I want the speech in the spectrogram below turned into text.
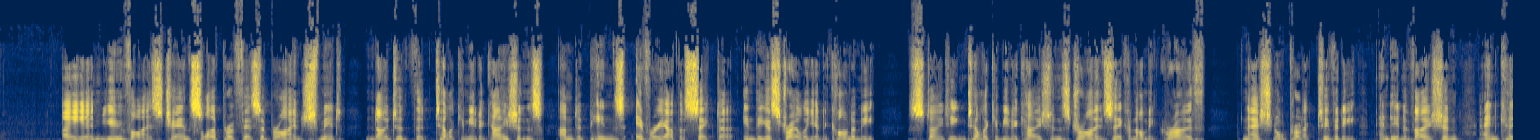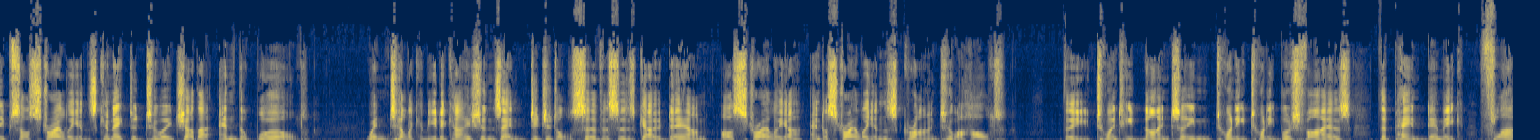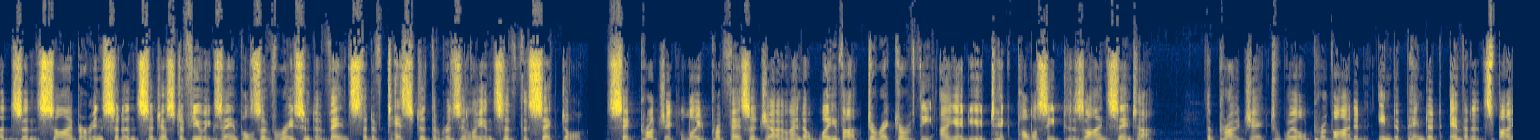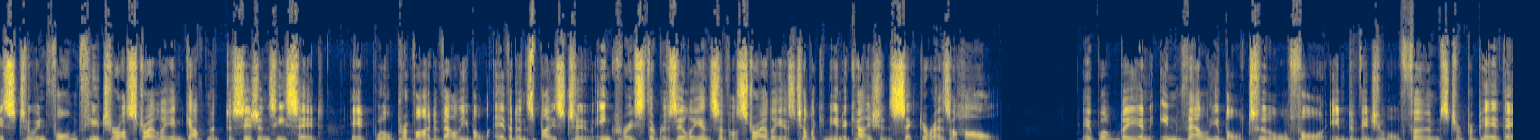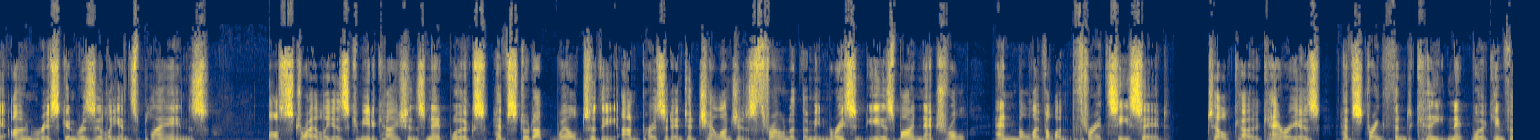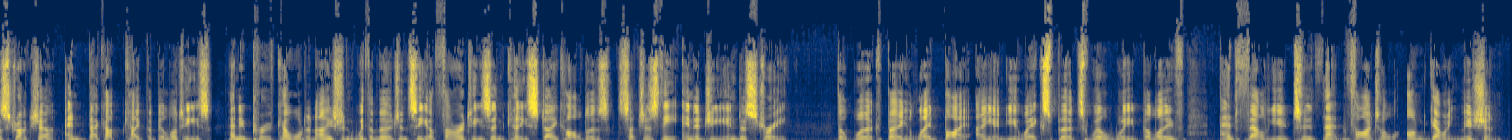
ANU Vice Chancellor Professor Brian Schmidt noted that telecommunications underpins every other sector in the Australian economy, stating telecommunications drives economic growth, national productivity and innovation and keeps Australians connected to each other and the world. When telecommunications and digital services go down, Australia and Australians grind to a halt. The 2019 2020 bushfires, the pandemic, floods, and cyber incidents are just a few examples of recent events that have tested the resilience of the sector, said project lead Professor Johanna Weaver, director of the ANU Tech Policy Design Centre. The project will provide an independent evidence base to inform future Australian government decisions, he said. It will provide a valuable evidence base to increase the resilience of Australia's telecommunications sector as a whole. It will be an invaluable tool for individual firms to prepare their own risk and resilience plans. Australia's communications networks have stood up well to the unprecedented challenges thrown at them in recent years by natural and malevolent threats, he said. Telco carriers have strengthened key network infrastructure and backup capabilities and improved coordination with emergency authorities and key stakeholders such as the energy industry. The work being led by ANU experts will, we believe, add value to that vital ongoing mission.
